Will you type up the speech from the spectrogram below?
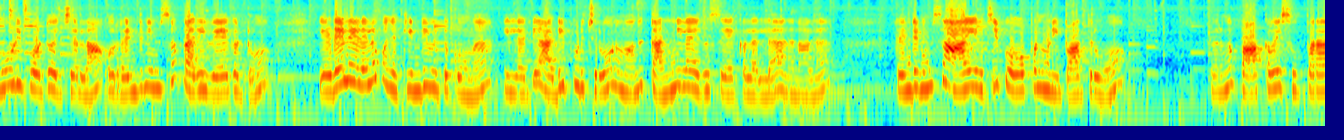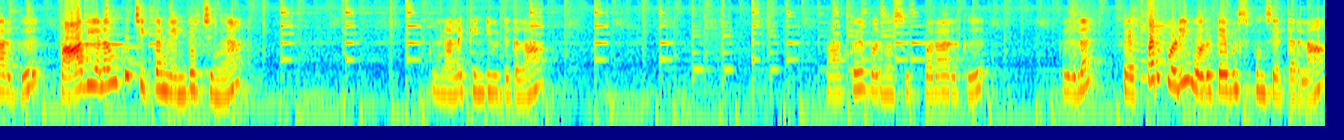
மூடி போட்டு வச்சிடலாம் ஒரு ரெண்டு நிமிஷம் கறி வேகட்டும். இடையில இடையில கொஞ்சம் கிண்டி விட்டுக்கோங்க. இல்லாட்டி அடி பிடிச்சிரும். நம்ம வந்து தண்ணிலாம் எதுவும் சேர்க்கலல்ல. அதனால் ரெண்டு நிமிஷம் ஆயிருச்சு. இப்போ ஓப்பன் பண்ணி பார்த்துருவோம். பாருங்க பார்க்கவே சூப்பராக இருக்குது பாதி அளவுக்கு சிக்கன் வெந்துருச்சுங்க. கொஞ்சம் நல்லா கிண்டி விட்டுக்கலாம். பார்க்கவே பாருங்க சூப்பராக இருக்குது இப்போ இதில் பெப்பர் பொடி ஒரு டேபிள் ஸ்பூன் சேர்த்துடலாம்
